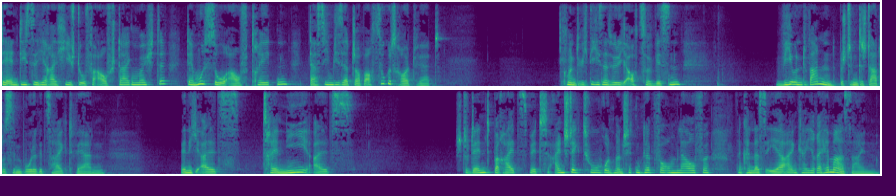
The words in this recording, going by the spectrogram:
der in diese Hierarchiestufe aufsteigen möchte, der muss so auftreten, dass ihm dieser Job auch zugetraut wird. Und wichtig ist natürlich auch zu wissen, wie und wann bestimmte Statussymbole gezeigt werden. Wenn ich als Trainee, als Student bereits mit Einstecktuch und Manschettenknöpfe rumlaufe, dann kann das eher ein Karrierehemmer sein.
